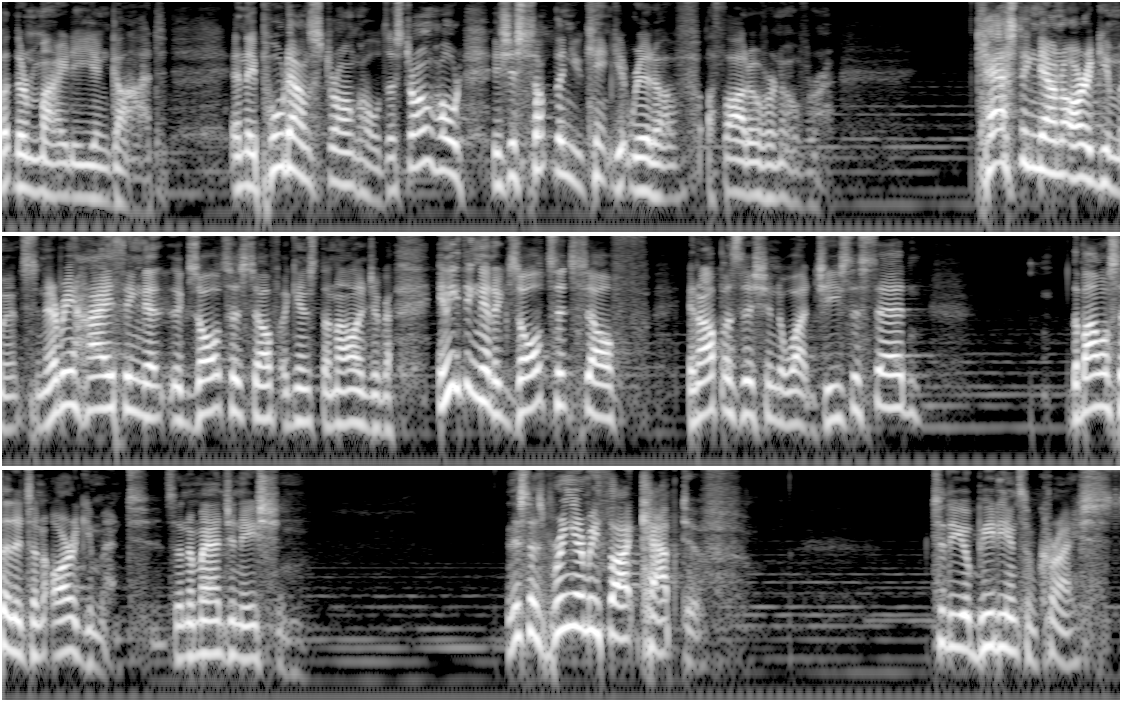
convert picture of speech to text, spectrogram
but they're mighty in god. And they pull down strongholds. A stronghold is just something you can't get rid of a thought over and over. Casting down arguments and every high thing that exalts itself against the knowledge of god. Anything that exalts itself in opposition to what jesus said the Bible said it's an argument, it's an imagination. And it says, bring every thought captive to the obedience of Christ.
